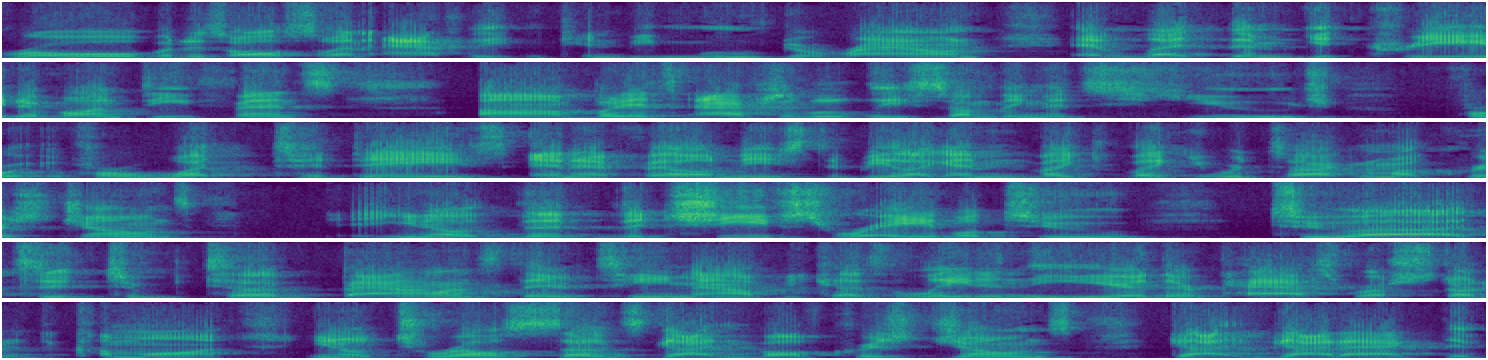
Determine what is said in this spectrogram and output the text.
role, but is also an athlete and can be moved around and let them get creative on defense. Um, but it's absolutely something that's huge for, for what today's NFL needs to be like. And like like you were talking about Chris Jones, you know the the Chiefs were able to to, uh, to to to balance their team out because late in the year their pass rush started to come on. You know, Terrell Suggs got involved, Chris Jones got got active,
